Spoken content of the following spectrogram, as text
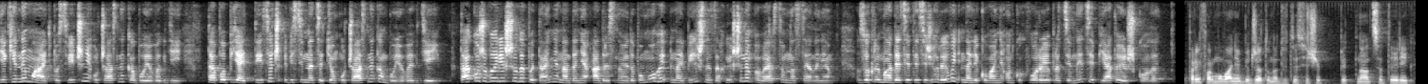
які не мають посвідчення учасника бойових дій, та по 5 тисяч 18 учасникам бойових дій. Також вирішили питання надання адресної допомоги найбільш незахищеним верствам населення. Зокрема, 10 тисяч гривень на лікування онкохворої працівниці п'ятої школи. При формуванні бюджету на 2015 рік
